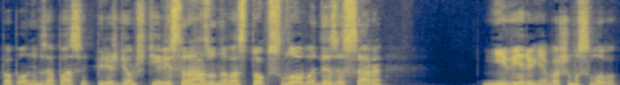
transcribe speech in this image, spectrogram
пополним запасы, переждем штиль и сразу на восток. Слово Дезессара — «Не верю я вашему слову!»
